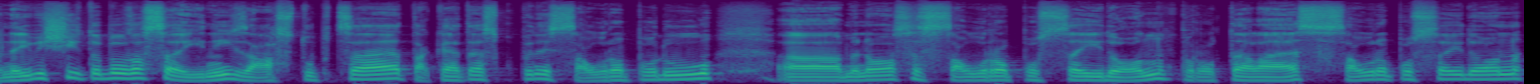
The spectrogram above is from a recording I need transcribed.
Nejvyšší to byl zase jiný zástupce, také té skupiny sauropodů. Jmenoval se Sauroposeidon, proteles. Sauroposeidon,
